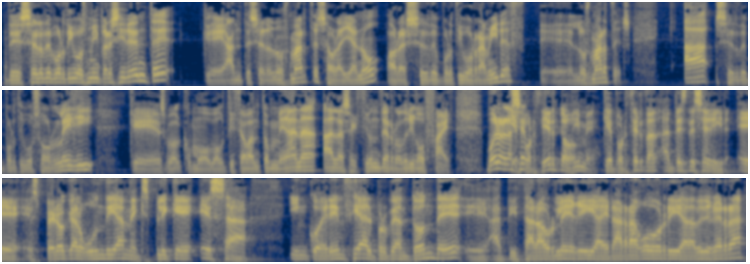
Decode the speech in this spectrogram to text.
De ser deportivos mi presidente, que antes era los martes, ahora ya no, ahora es Ser Deportivo Ramírez, eh, los martes, a Ser Deportivo Sorlegui, que es como bautizaba Antón Meana, a la sección de Rodrigo Faiz. Bueno, la que por cierto, Dime. que por cierto, antes de seguir, eh, espero que algún día me explique esa incoherencia el propio Antón de eh, atizar a Orlegui, a Irarragorri, a David Guerra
